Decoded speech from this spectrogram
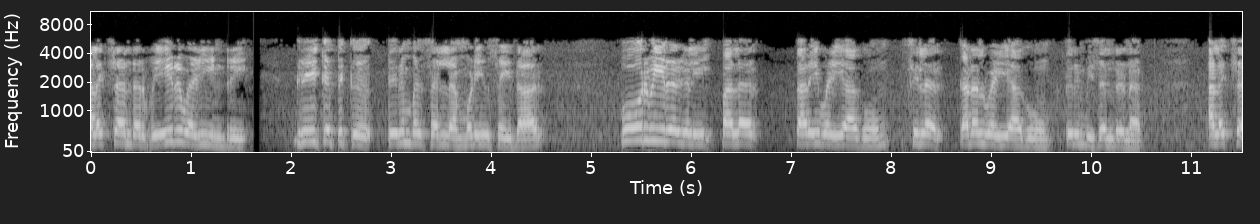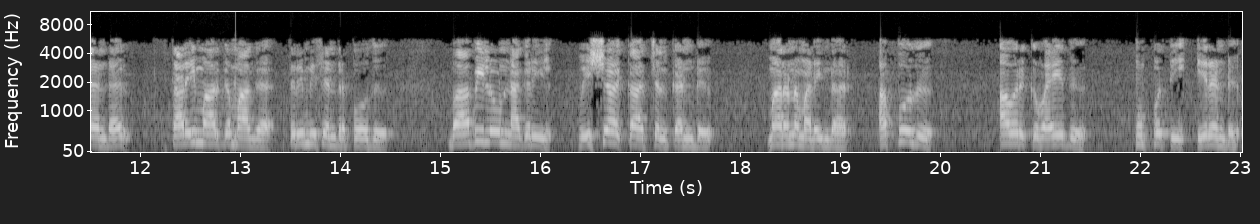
அலெக்சாண்டர் வேறு வழியின்றி கிரேக்கத்துக்கு திரும்ப செல்ல முடிவு செய்தார். போர் வீரர்களில் பலர் தரை வழியாகவும் சிலர் கடல் வழியாகவும் திரும்பி சென்றனர். அலெக்சாண்டர் தரை மார்க்கமாக திரும்பி சென்றபோது பாபிலோன் நகரில் விஷ காய்ச்சல் கண்டு மரணமடைந்தார். அப்போது அவருக்கு வயது முப்பத்தி இரண்டு.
